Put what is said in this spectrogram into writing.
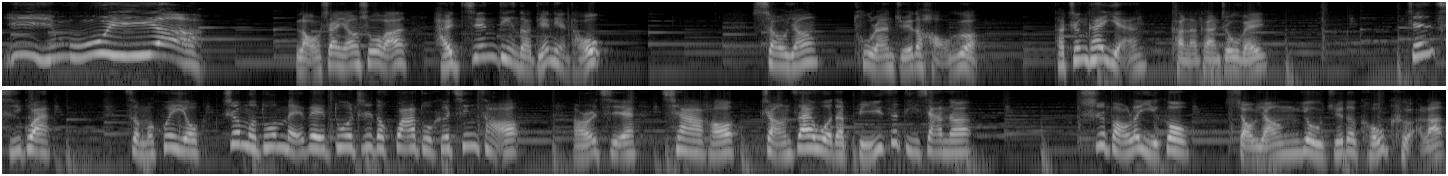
一模一样。”老山羊说完，还坚定地点点头。小羊突然觉得好饿。他睁开眼，看了看周围，真奇怪，怎么会有这么多美味多汁的花朵和青草，而且恰好长在我的鼻子底下呢？吃饱了以后，小羊又觉得口渴了，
